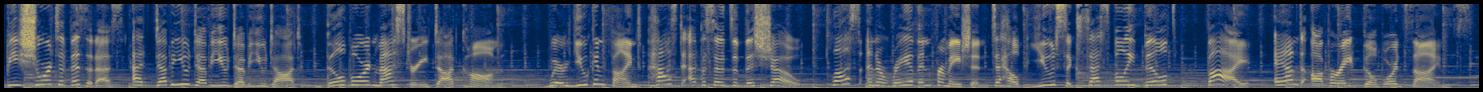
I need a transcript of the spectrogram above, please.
Be sure to visit us at www.billboardmastery.com, where you can find past episodes of this show, plus an array of information to help you successfully build buy, and operate billboard signs.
